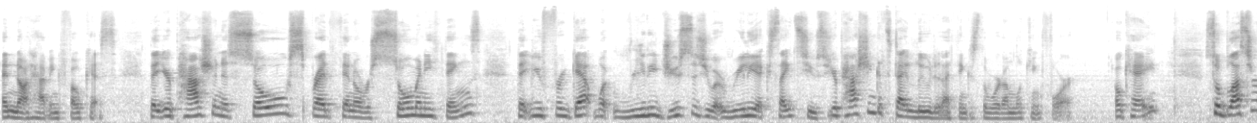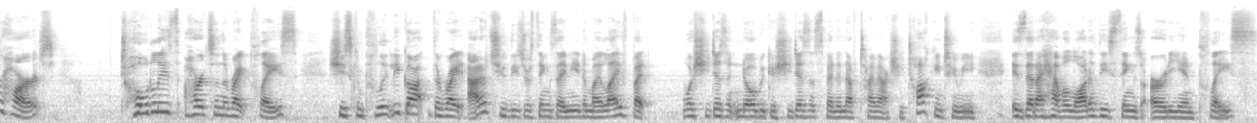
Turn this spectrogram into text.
and not having focus. That your passion is so spread thin over so many things that you forget what really juices you, what really excites you. So your passion gets diluted, I think is the word I'm looking for. Okay? So bless her heart. Totally heart's in the right place. She's completely got the right attitude. These are things I need in my life, but what she doesn't know because she doesn't spend enough time actually talking to me is that I have a lot of these things already in place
